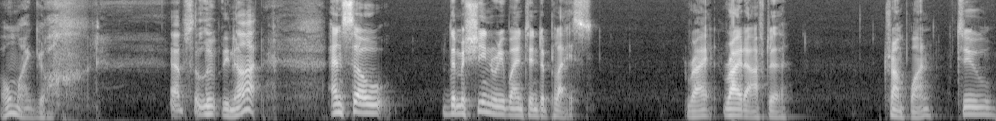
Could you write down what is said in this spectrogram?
Oh my God. Absolutely not. And so the machinery went into place, right? Right after Trump won to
